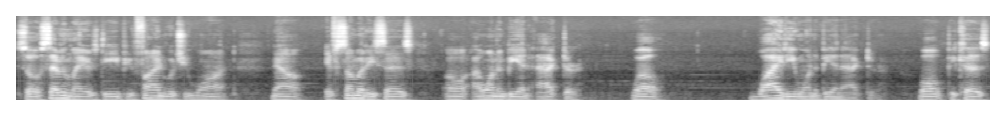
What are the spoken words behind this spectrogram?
So, seven layers deep, you find what you want. Now, if somebody says, Oh, I want to be an actor, well, why do you want to be an actor? Well, because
